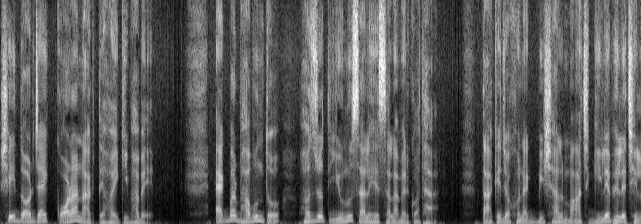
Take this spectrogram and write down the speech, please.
সেই দরজায় কড়া নাকতে হয় কীভাবে। একবার ভাবুন তো হজরত ইউনুস আলহিসাল্লামের কথা। তাকে যখন এক বিশাল মাছ গিলে ফেলেছিল,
